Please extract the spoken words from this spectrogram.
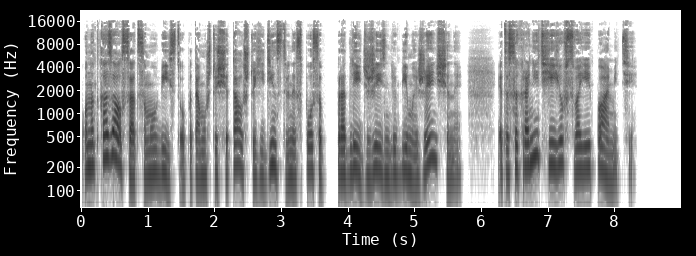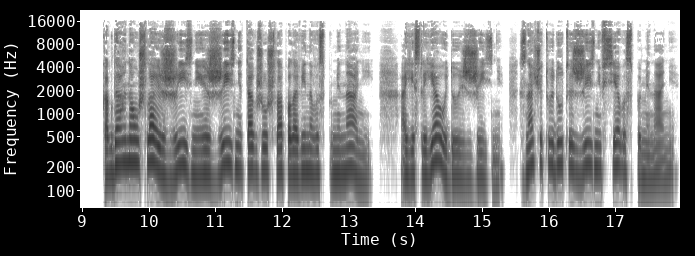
он отказался от самоубийства, потому что считал, что единственный способ продлить жизнь любимой женщины — это сохранить ее в своей памяти. Когда она ушла из жизни, из жизни также ушла половина воспоминаний. А если я уйду из жизни, значит, уйдут из жизни все воспоминания.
